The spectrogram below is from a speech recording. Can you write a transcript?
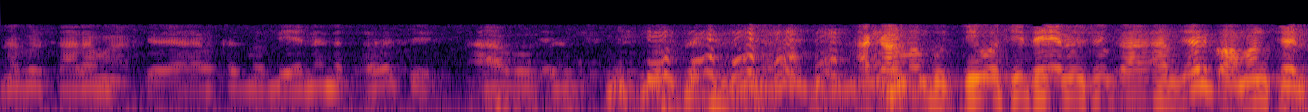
આ, ના, પણ સારા માણસ છે. આ વખતમાં બેને ને થયો છે. હા, બહુ સરસ. આ કાળમાં બુદ્ધિ ઓછી થઈ એનું શું સમજે ને કોમન સેન્સ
